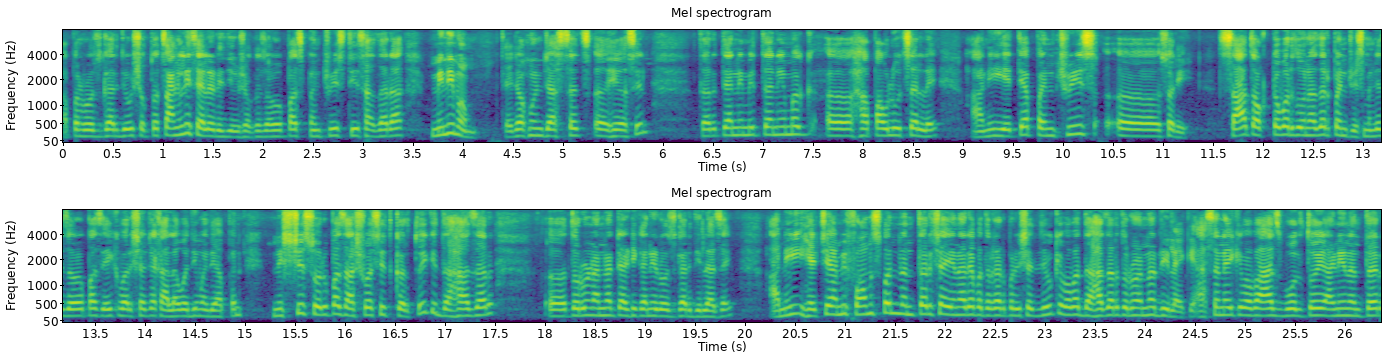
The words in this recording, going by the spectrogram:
आपण रोजगार देऊ शकतो चांगली सॅलरी देऊ शकतो. जवळपास पंचवीस तीस हजारा मिनिमम त्याच्याहून जास्तच हे असेल. तर त्या निमित्ताने मग हा पाऊल उचललं आहे आणि येत्या पंचवीस सॉरी सात ऑक्टोबर दोन हजार पंचवीस म्हणजे जवळपास एक वर्षाच्या कालावधीमध्ये आपण निश्चित स्वरूपात आश्वासित करतो आहे की दहा हजार तरुणांना त्या ठिकाणी रोजगार दिला जाईल. आणि ह्याचे आम्ही फॉर्म्स पण नंतरच्या येणाऱ्या पत्रकार परिषदेत देऊ की बाबा दहा हजार तरुणांना दिला आहे की. असं नाही की बाबा आज बोलतोय आणि नंतर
